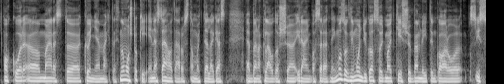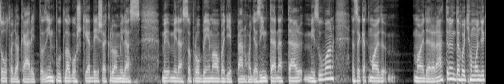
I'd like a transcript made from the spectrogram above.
akkor uh, már ezt uh, könnyen megteszi. Na most oké, okay, én ezt elhatároztam, hogy tényleg ezt ebben a cloudos irányba szeretnék mozogni. Mondjuk azt, hogy majd később említünk arról is szót, hogy akár itt az inputlagos kérdésekről mi lesz, mi, mi lesz a probléma, vagy éppen, hogy az internettel mizu van. Ezeket majd majd erre rátérünk, de hogyha mondjuk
